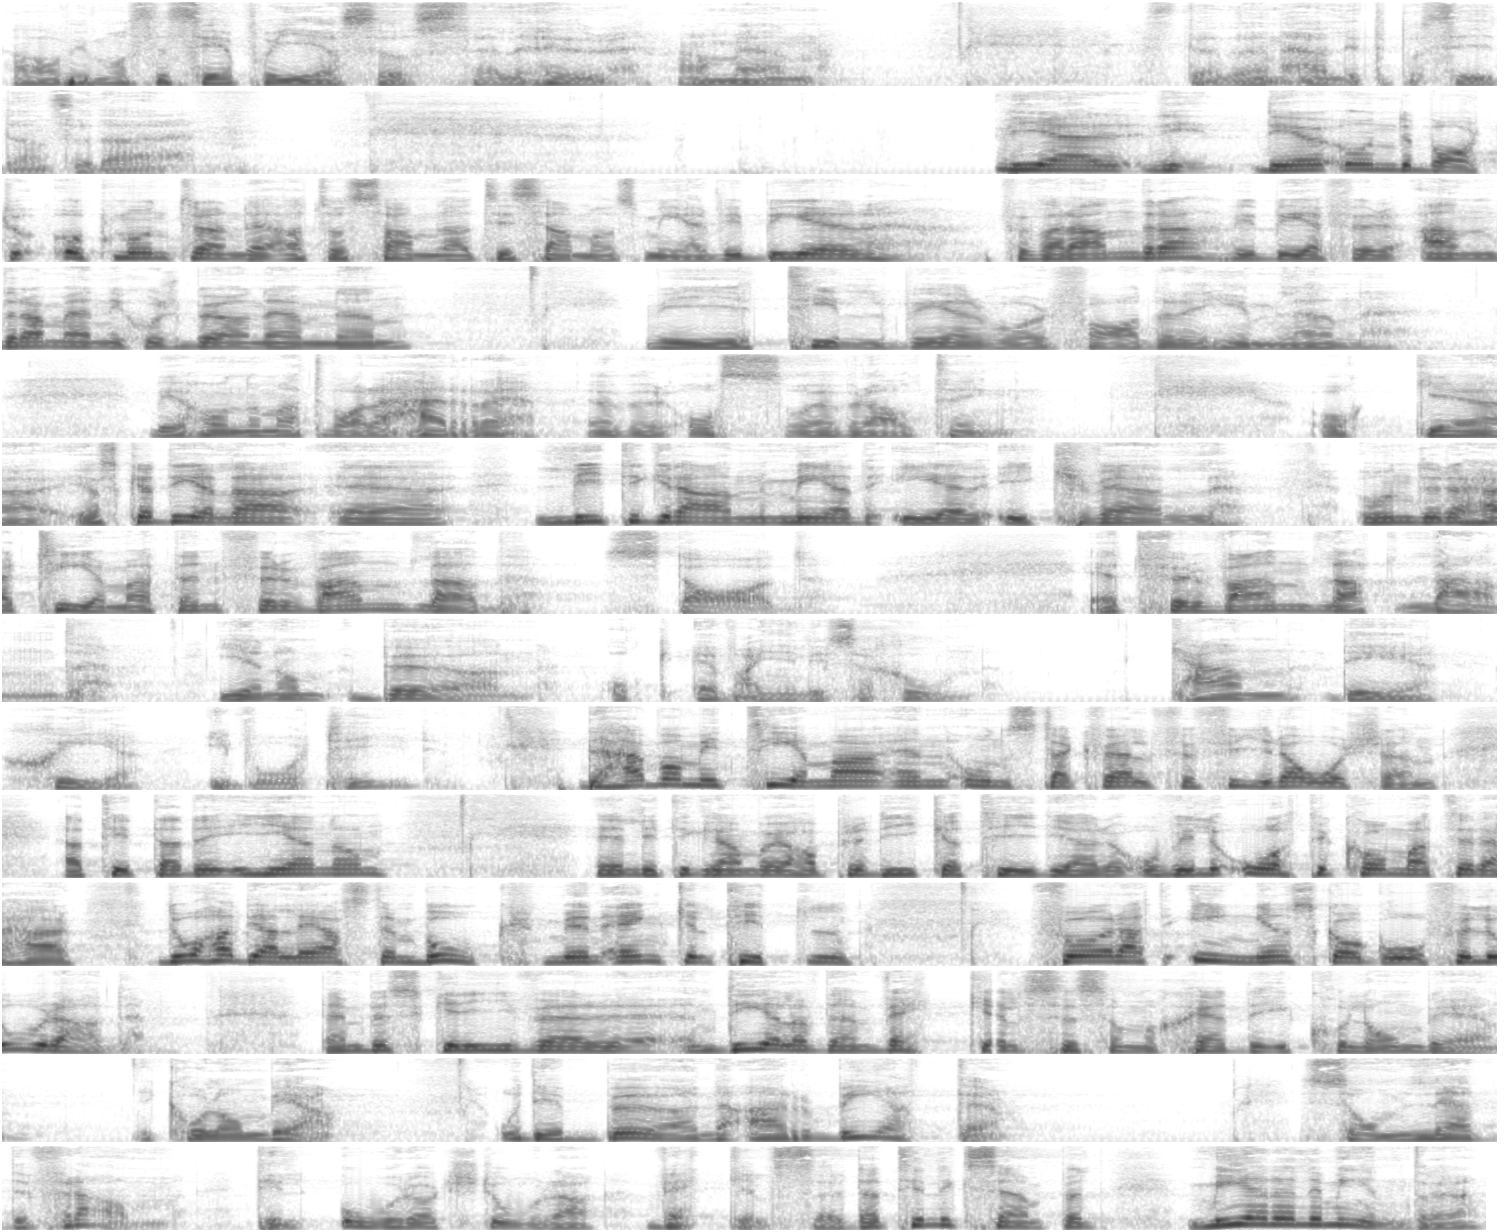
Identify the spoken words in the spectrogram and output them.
Ja, vi måste se på Jesus, eller hur? Amen. Ställer den här lite på sidan sådär. Vi är, det är underbart och uppmuntrande att vara samlad tillsammans med er. Vi ber för varandra, vi ber för andra människors bönämnen. Vi tillber vår Fader i himlen. Be honom att vara Herre över oss och över allting. Och eh, jag ska dela eh, lite grann med er ikväll under det här temat en förvandlad stad. Ett förvandlat land genom bön och evangelisation. Kan det ske i vår tid? Det här var mitt tema en onsdagkväll för fyra år sedan. Jag tittade igenom Eh, lite grann vad jag har predikat tidigare och ville återkomma till det här. Då hade jag läst en bok med en enkel titel, För att ingen ska gå förlorad. Den beskriver en del av den väckelse som skedde i Colombia. I Colombia. Och det bönearbete som ledde fram till oerhört stora väckelser. Där till exempel mer eller mindre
